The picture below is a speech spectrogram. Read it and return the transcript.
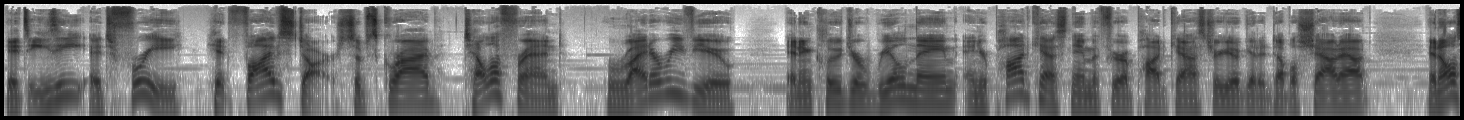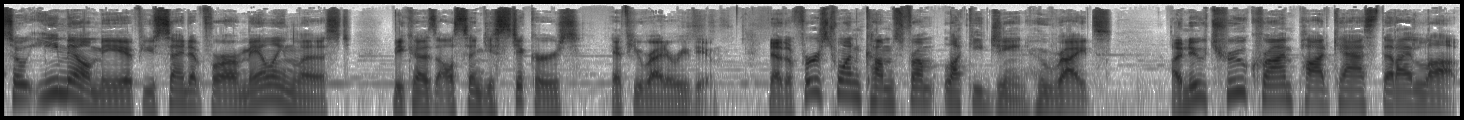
It's easy, it's free. Hit five stars, subscribe, tell a friend, write a review, and include your real name and your podcast name if you're a podcaster. You'll get a double shout out. And also email me if you signed up for our mailing list because I'll send you stickers if you write a review. Now, the first one comes from Lucky Jean, who writes A new true crime podcast that I love.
